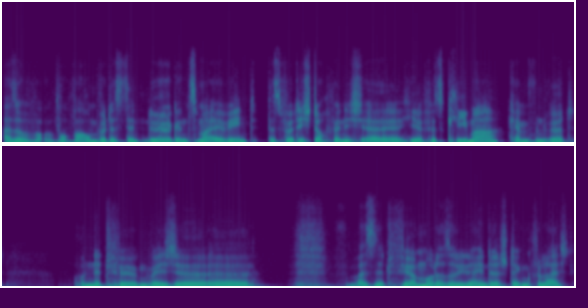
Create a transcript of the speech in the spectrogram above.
also wo, warum wird es denn nirgends mal erwähnt? Das würde ich doch, wenn ich äh, hier fürs Klima kämpfen würde und nicht für irgendwelche, äh, weiß nicht, Firmen oder so, die dahinter stecken vielleicht,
